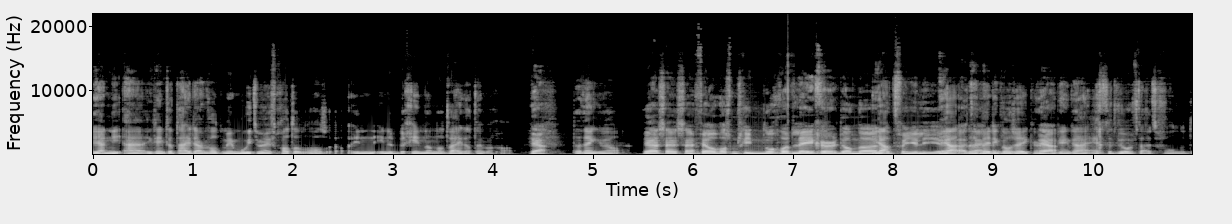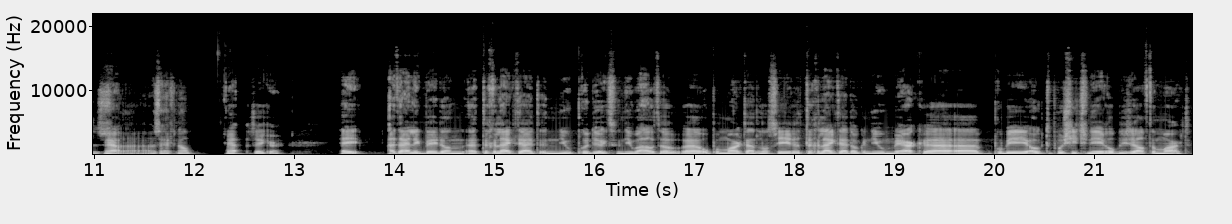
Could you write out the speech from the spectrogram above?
Ja, niet, eh, ik denk dat hij daar wat meer moeite mee heeft gehad als in, in het begin dan dat wij dat hebben gehad. Ja. Dat denk ik wel. Ja, zijn, zijn vel was misschien nog wat leger dan Ja. dat van jullie. eh, ja, dat weet ik wel zeker. Ja. Ik denk dat hij echt het wiel heeft uitgevonden. Dus Ja. dat is echt knap. Ja, zeker. Hey, uiteindelijk ben je dan tegelijkertijd een nieuw product, een nieuwe auto op een markt aan het lanceren. Tegelijkertijd ook een nieuw merk probeer je ook te positioneren op diezelfde markt.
